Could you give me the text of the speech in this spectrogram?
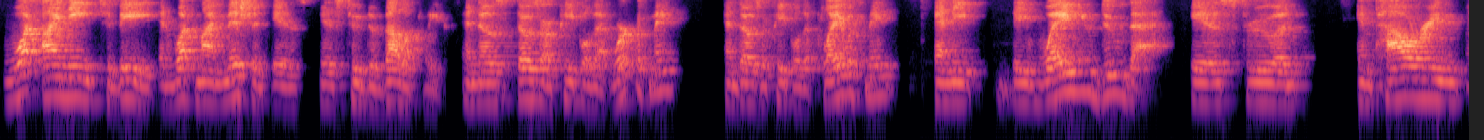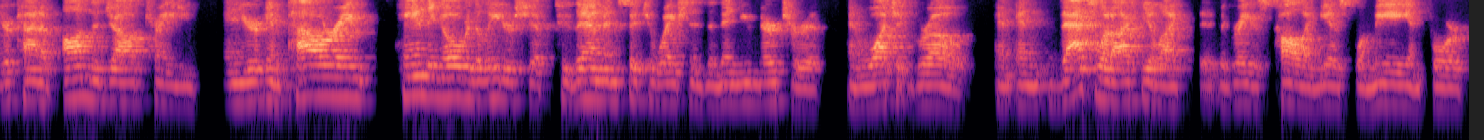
What I need to be and what my mission is, is to develop leaders. And those, those are people that work with me and those are people that play with me. And the, the way you do that is through an empowering your kind of on the job training and you're empowering handing over the leadership to them in situations and then you nurture it and watch it grow. And and that's what i feel like the, the greatest calling is for me and for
